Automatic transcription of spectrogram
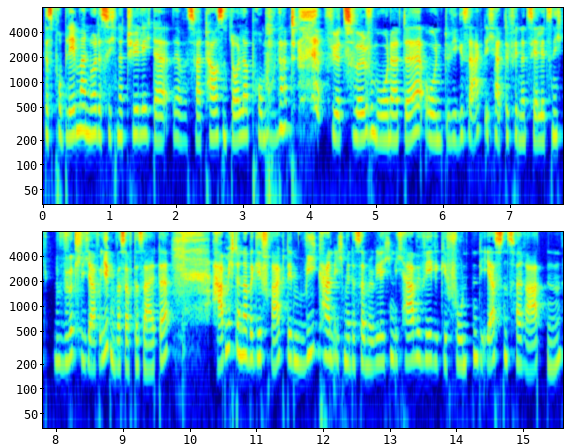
das Problem war nur, dass ich natürlich, der, der, was war 1000 Dollar pro Monat für zwölf Monate und wie gesagt, ich hatte finanziell jetzt nicht wirklich auf irgendwas auf der Seite, habe mich dann aber gefragt, eben, wie kann ich mir das ermöglichen? Ich habe Wege gefunden, die ersten zwei Raten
